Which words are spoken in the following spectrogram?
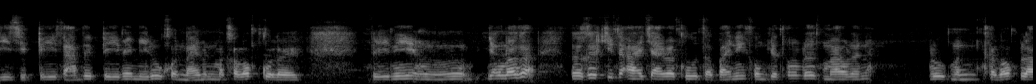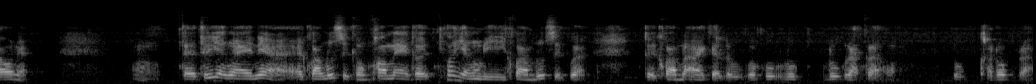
ยี่สิบปีสามสิบปีไม่มีลูกคนไหนมันมาเคารพกูเลย ปีนี้อืมอยังน้อยก็เออก็คิดจะอายใจว่ากูต่อไปนี้คงจะต้องเลิกเมาแล้วนะลูกมันเคารพเราเนี่ย แต่ถึงยังไงเนี่ยความรู้สึกของพ่อแม่ก็ก็ยังมีความรู้สึกว่า เกิดความละอายกับลูกว่าลูกลูกลูกรักเราลูกเคารพเรา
